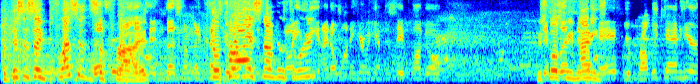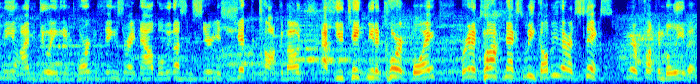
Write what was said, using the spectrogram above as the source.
But this is a pleasant Listen, surprise. Listen, listen, I'm gonna cut. Surprise This number noisy. three. I don't want to hear what you have to say, Pluggo. You're Just supposed to be nice. Okay? You probably can't hear me. I'm doing important things right now, but we got some serious shit to talk about after you take me to court, boy. We're gonna talk next week. I'll be there at six. You better fucking believe it.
